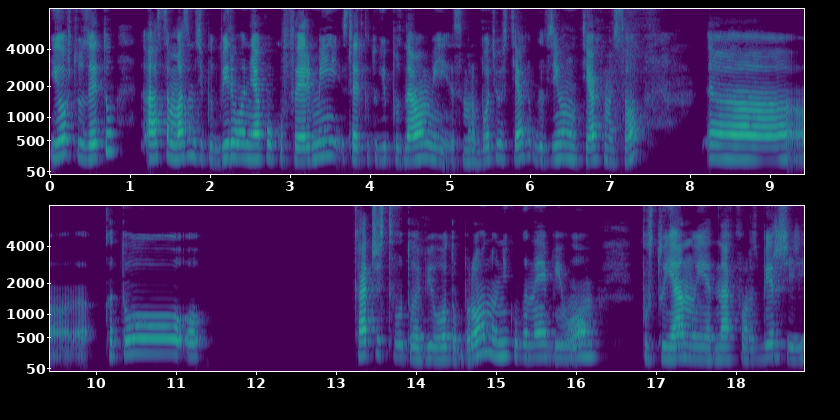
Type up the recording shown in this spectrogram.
и общо взето аз сама съм си подбирала няколко ферми, след като ги познавам и съм работила с тях, да взимам от тях месо, а, като качеството е било добро, но никога не е било постоянно и еднакво, разбираш ли?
